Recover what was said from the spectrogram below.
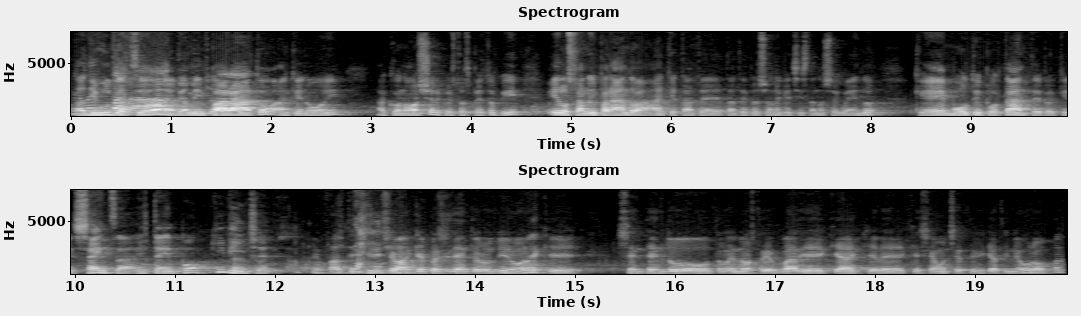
abbiamo la divulgazione imparato. abbiamo imparato anche noi a conoscere questo aspetto qui e lo stanno imparando anche tante, tante, persone che ci stanno seguendo, che è molto importante perché senza il tempo chi vince? Infatti ci diceva anche il Presidente Rondinone che sentendo tra le nostre varie chiacchiere che siamo certificati in Europa,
